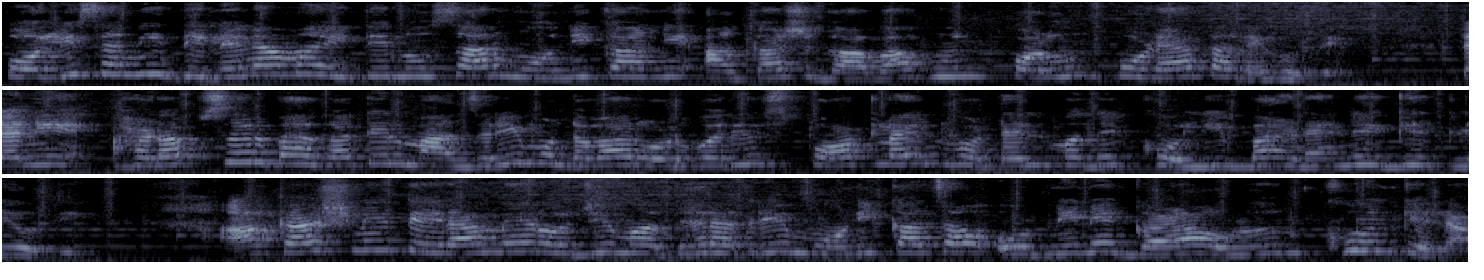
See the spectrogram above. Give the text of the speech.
पोलिसांनी दिलेल्या माहितीनुसार मोनिका आणि आकाश गावाहून पळून पुण्यात आले होते. त्यांनी हडपसर भागातील मांजरी मुंडवा रोडवरील स्पॉटलाईन हॉटेलमध्ये खोली भाड्याने घेतली होती. आकाशने तेरा मे रोजी मध्यरात्री मोनिकाचा ओढणीने गळा ओळून खून केला.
